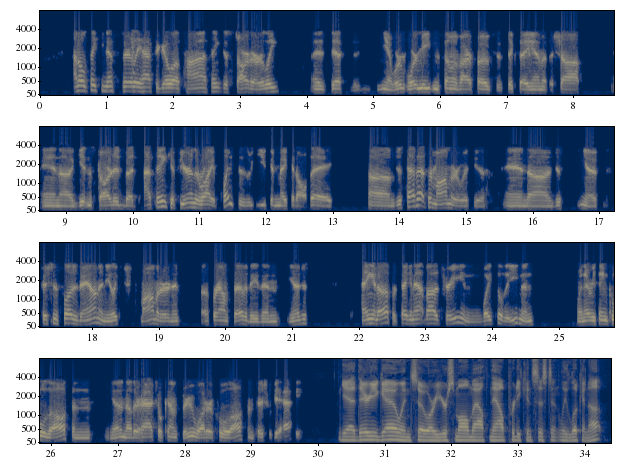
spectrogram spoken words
I don't think you necessarily have to go up high. I think just start early. Is just you know we're we're meeting some of our folks at six a.m. at the shop and uh, getting started. But I think if you're in the right places, you can make it all day. Um, just have that thermometer with you, and uh, just you know, fishing slows down, and you look at your thermometer, and it's up around 70, then, you know, just hang it up or take a nap by the tree and wait till the evening when everything cools off and, you know, another hatch will come through, water will cool off, and fish will get happy. Yeah, there you go. And so are your smallmouth now pretty consistently looking up?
